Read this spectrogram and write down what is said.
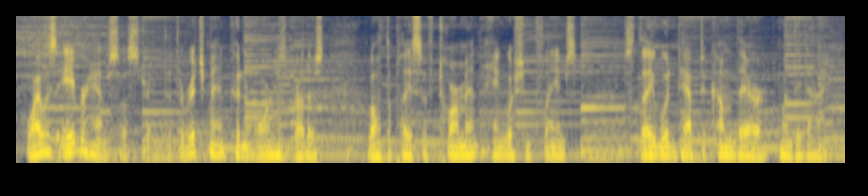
Why was Abraham so strict that the rich man couldn't warn his brothers about the place of torment, anguish, and flames so they wouldn't have to come there when they die?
